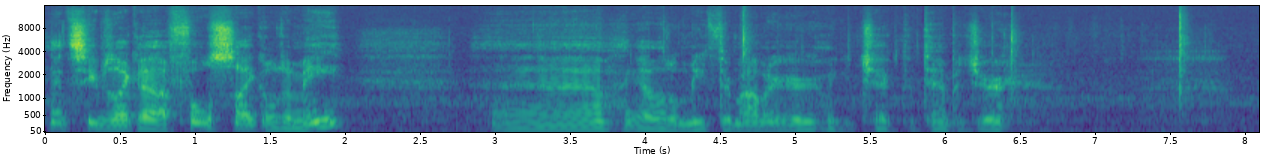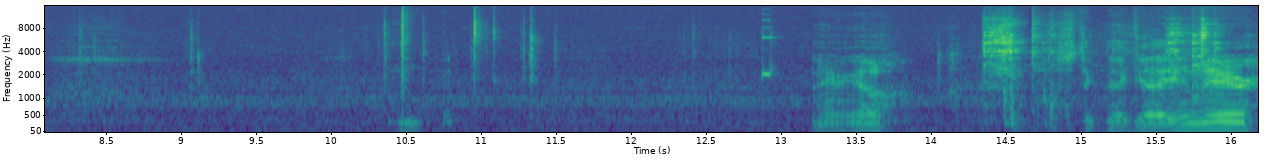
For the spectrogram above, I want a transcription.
that seems like a full cycle to me. Uh, I got a little meat thermometer here. We can check the temperature. There we go. Stick that guy in there.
